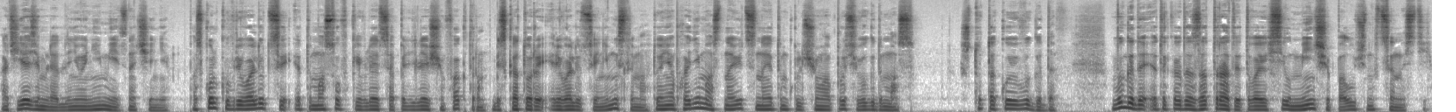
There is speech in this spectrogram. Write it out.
а чья земля для него не имеет значения. Поскольку в революции эта массовка является определяющим фактором, без которой революция немыслима, то необходимо остановиться на этом ключевом вопросе выгоды масс. Что такое выгода? Выгода – это когда затраты твоих сил меньше полученных ценностей.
